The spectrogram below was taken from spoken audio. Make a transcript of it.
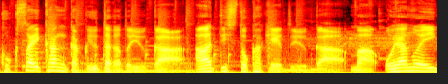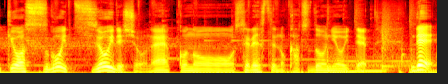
国際感覚豊かというか、アーティスト家系というか、まあ、親の影響はすごい強いでしょうね。このセレステの活動において。で、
